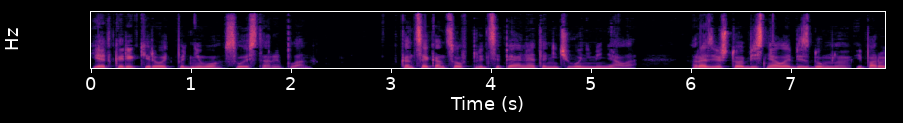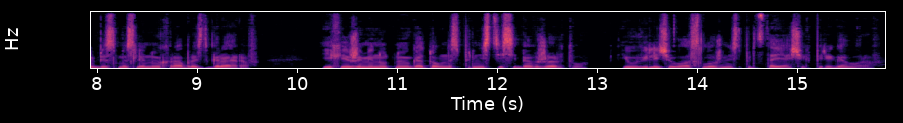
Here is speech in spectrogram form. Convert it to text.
и откорректировать под него свой старый план. В конце концов, принципиально это ничего не меняло – разве что объясняла бездумную и порой бессмысленную храбрость Грайеров, их ежеминутную готовность принести себя в жертву и увеличивала сложность предстоящих переговоров.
